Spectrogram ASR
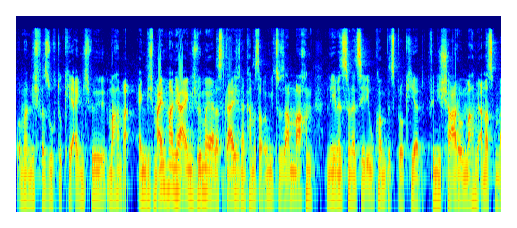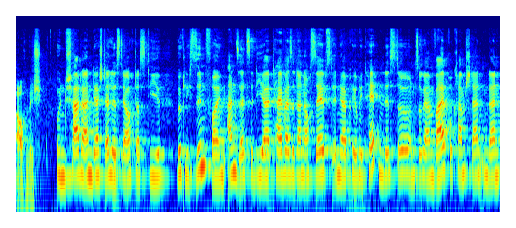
und man nicht versucht, okay, eigentlich will, machen, eigentlich meint man ja, eigentlich will man ja das Gleiche, dann kann man es auch irgendwie zusammen machen. Nee, wenn es von der CDU kommt, wird es blockiert. Finde ich schade und machen wir andersrum auch nicht. Und schade an der Stelle ist ja auch, dass die wirklich sinnvollen Ansätze, die ja teilweise dann auch selbst in der Prioritätenliste und sogar im Wahlprogramm standen, dann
